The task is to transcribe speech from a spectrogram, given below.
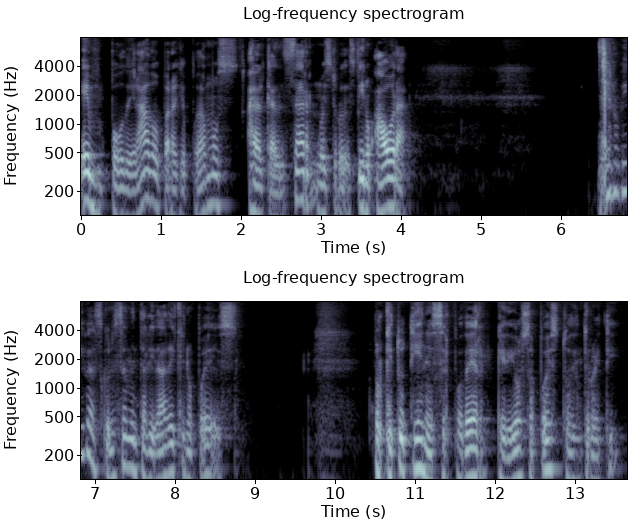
empoderado para que podamos alcanzar nuestro destino. Ahora, ya no vivas con esa mentalidad de que no puedes, porque tú tienes el poder que Dios ha puesto dentro de ti.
